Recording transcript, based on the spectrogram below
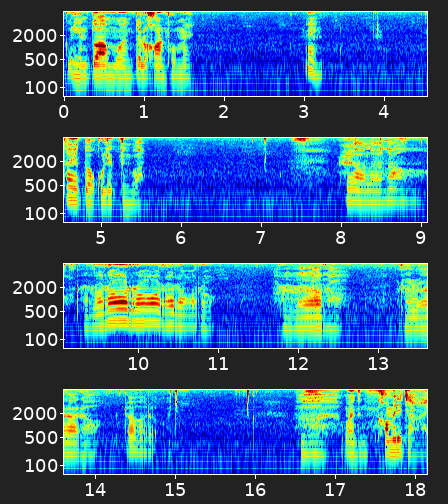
คุณเห็นตัวหัวตัวละครผมไหมแม่งทำไมตัวกูเล็กจังวะลาลาลาลาลาลาลาลาลาลาลาลาลาลาลาลาลาลา เฮ้ยห มายถึงเขาไม่ได้จ่าย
